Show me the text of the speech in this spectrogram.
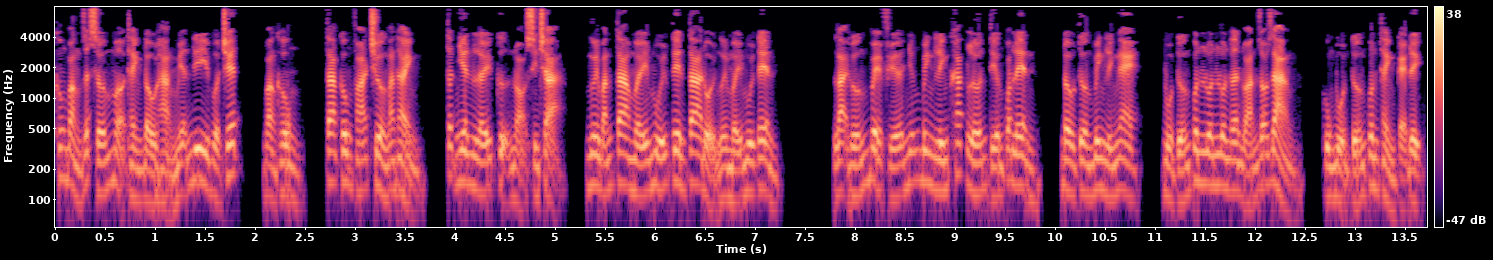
Không bằng rất sớm mở thành đầu hàng miễn đi vừa chết, bằng không, ta công phá trường an thành, tất nhiên lấy cự nọ xin trả, ngươi bắn ta mấy mũi tên ta đổi ngươi mấy mũi tên. Lại hướng về phía những binh lính khác lớn tiếng quát lên, đầu tường binh lính nghe bộ tướng quân luôn luôn ân đoán rõ ràng, cùng bộ tướng quân thành kẻ địch,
